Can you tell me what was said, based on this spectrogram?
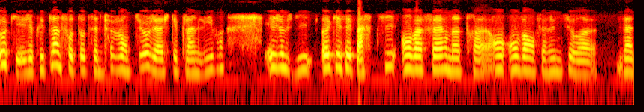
ok, j'ai pris plein de photos de cette aventure, j'ai acheté plein de livres, et je me suis dit, ok, c'est parti, on va faire notre, on, va en faire une sur la,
